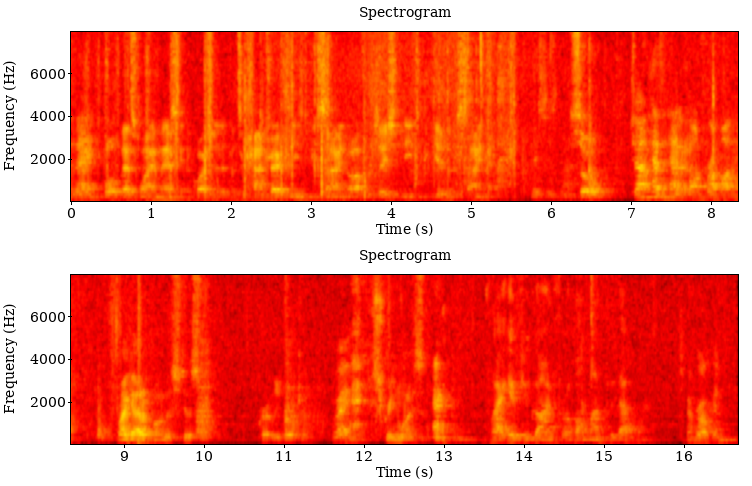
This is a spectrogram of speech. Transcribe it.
today? Well, that's why I'm asking the question. If it's a contract that needs to be signed, authorization needs to be given to sign that. This is not. So, John hasn't had a phone for a month. I got a phone, it's just partly broken, Right. screen-wise. Why have you gone for a whole month without one? It's been broken.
